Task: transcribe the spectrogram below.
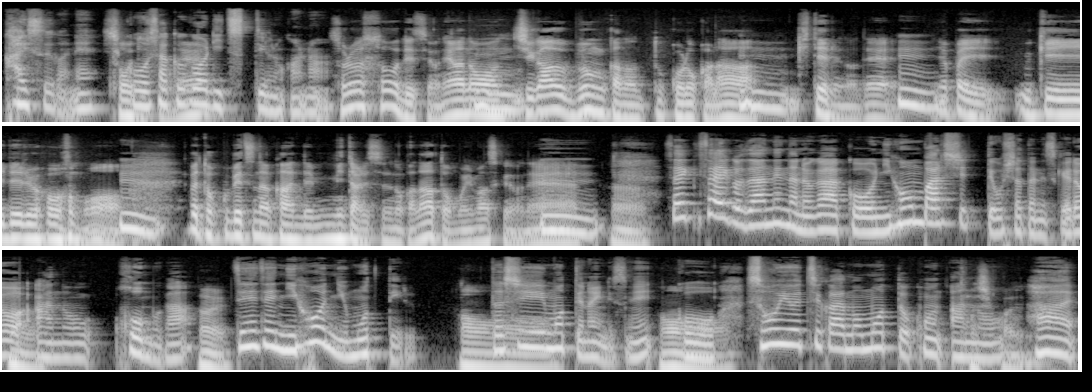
回数がね、試行錯誤率っていうのかな。それはそうですよね。あの、うん違う文化のところからうん来てるので、うんやっぱり受け入れる方も、やっうん。ぱり特別な感じで見たりするのかなと思いますけどね。最後残念なのが、こう、日本橋っておっしゃったんですけど、うんあの、ホームが、はい。全然日本に持っている。あー私持ってないんですね。こう、そういう違いももっとこん、あのはい。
